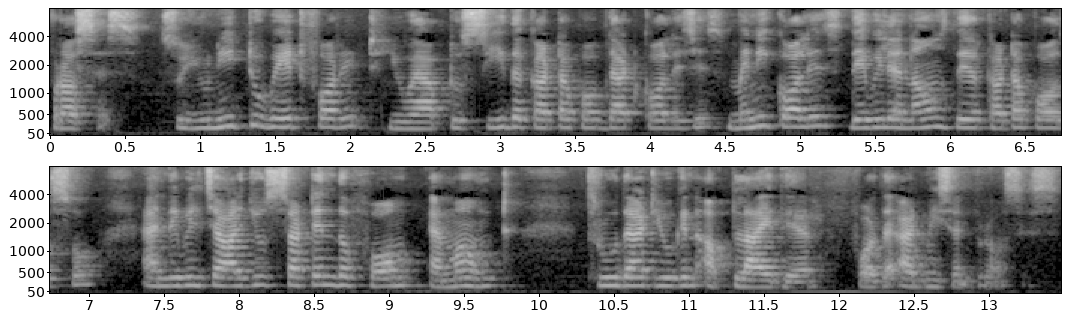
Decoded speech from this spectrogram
process. So you need to wait for it. You have to see the cut-up of that colleges. Many colleges they will announce their cut-up also and they will charge you certain the form amount through that you can apply there for the admission process.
